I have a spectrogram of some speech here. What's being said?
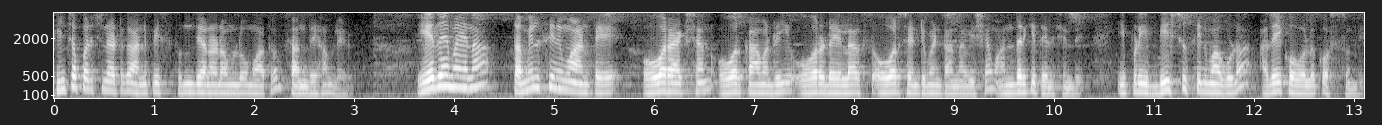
కించపరిచినట్టుగా అనిపిస్తుంది అనడంలో మాత్రం సందేహం లేదు. ఏదేమైనా తమిళ సినిమా అంటే over action over comedy over dialogues over sentiment అన్న విషయం అందరికీ తెలిసిందే. ఇప్పుడు ఈ బీస్ట్ సినిమా కూడా అదే కోవలోకి వస్తుంది.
